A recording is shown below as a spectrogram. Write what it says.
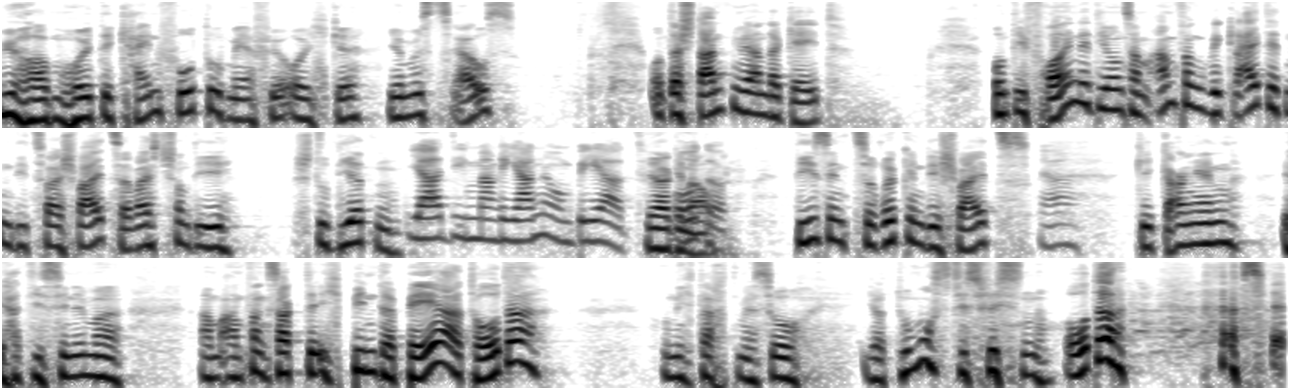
Wir haben heute kein Foto mehr für euch, gell? Ihr müsst raus. Und da standen wir an der Gate. Und die Freunde, die uns am Anfang begleiteten, die zwei Schweizer, weißt schon, die Studierten, Ja, die Marianne und Beat. ja genau, Oder? die sind zurück in die Schweiz Ja. gegangen. Ja, die sind immer, am Anfang sagte, ich bin der Beat, oder? Und ich dachte mir so, ja, du musst es wissen, oder? Also,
